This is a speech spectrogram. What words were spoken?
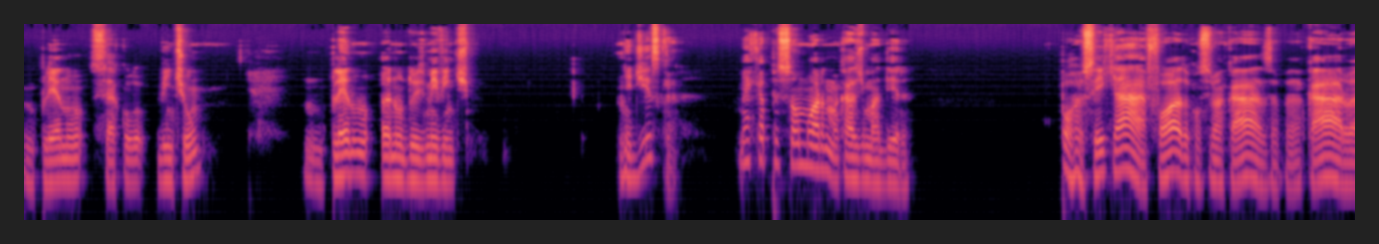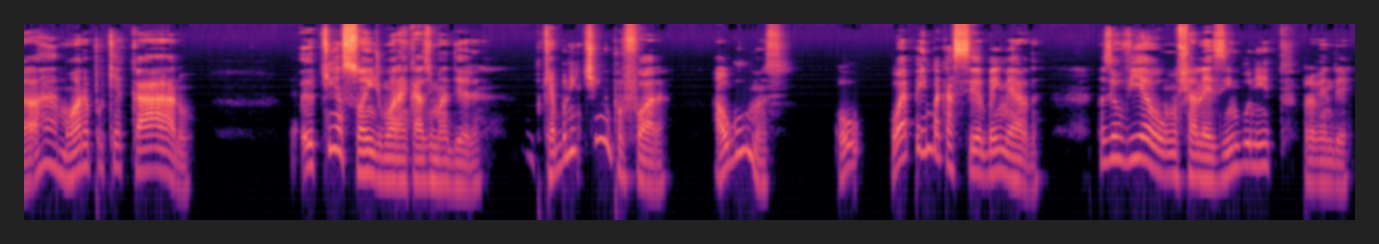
em pleno século XXI? Em pleno ano 2020? Me diz, cara. Como é que a pessoa mora numa casa de madeira? Porra, eu sei que, ah, é foda construir uma casa, é caro. Ah, mora porque é caro. Eu tinha sonho de morar em casa de madeira. Porque é bonitinho por fora. Algumas. Ou, ou é bem bacaceiro, bem merda. Mas eu via um chalezinho bonito para vender.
